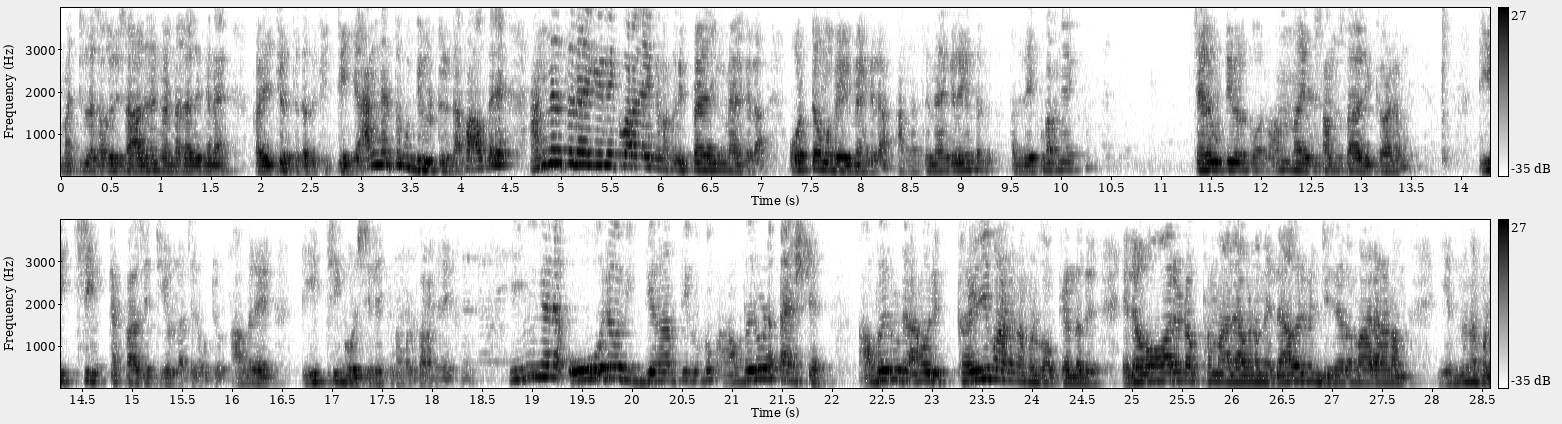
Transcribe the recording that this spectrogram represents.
മറ്റുള്ള ഒരു സാധനം കണ്ടാൽ അതിങ്ങനെ കഴിച്ചെടുത്തിട്ട് അത് ഫിറ്റ് ചെയ്യുക. അങ്ങനത്തെ ബുദ്ധിമുട്ടുണ്ട്. അപ്പൊ അവരെ അങ്ങനത്തെ മേഖലയിലേക്ക് പറഞ്ഞേക്കണം. റിപ്പയറിംഗ് മേഖല ഓട്ടോമൊബൈൽ മേഖല അങ്ങനത്തെ മേഖലയുണ്ടല്ലോ. അതിലേക്ക് പറഞ്ഞേക്കണം. ചില കുട്ടികൾക്ക് നന്നായിട്ട് സംസാരിക്കാനും ടീച്ചിങ് കപ്പാസിറ്റി ഉള്ള ചില കുട്ടികൾ അവരെ ടീച്ചിങ് കോഴ്സിലേക്ക് നമ്മൾ പറഞ്ഞേക്കണം. ഇങ്ങനെ ഓരോ വിദ്യാർത്ഥികൾക്കും അവരുടെ പാഷൻ അവരുടെ ആ ഒരു കഴിവാണ് നമ്മൾ നോക്കേണ്ടത്. എല്ലാവരും ഡോക്ടർമാരാവണം എല്ലാവരും എഞ്ചിനീയർമാരാവണം എന്ന് നമ്മൾ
